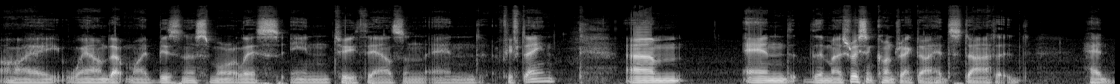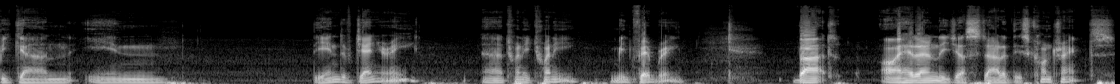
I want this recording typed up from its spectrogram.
I wound up my business more or less in 2015. Um, and the most recent contract I had started had begun in the end of January uh, 2020, mid February. But I had only just started this contract,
